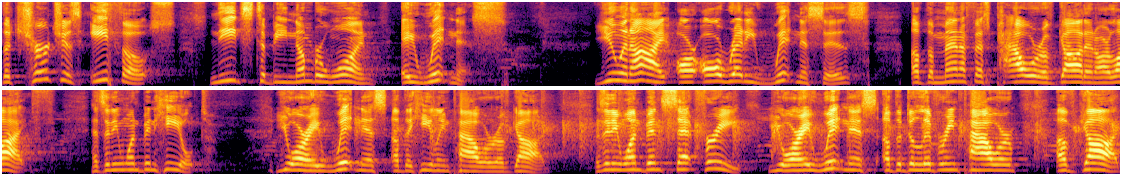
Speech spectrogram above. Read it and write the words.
The church's ethos needs to be number one, a witness. You and I are already witnesses of the manifest power of God in our life. Has anyone been healed? you are a witness of the healing power of God. Has anyone been set free? You are a witness of the delivering power of God.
